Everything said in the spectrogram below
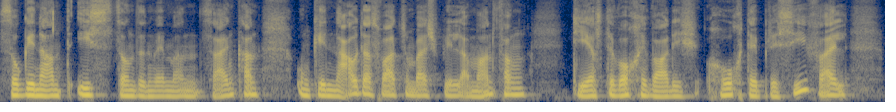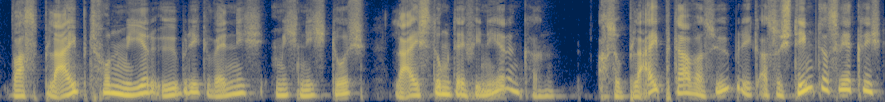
so genannt ist, sondern wenn man sein kann. Und genau das war zum Beispiel am Anfang, die erste Woche war ich hochdepressiv, weil was bleibt von mir übrig, wenn ich mich nicht durch Leistung definieren kann? Also bleibt da was übrig? Also stimmt das wirklich?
